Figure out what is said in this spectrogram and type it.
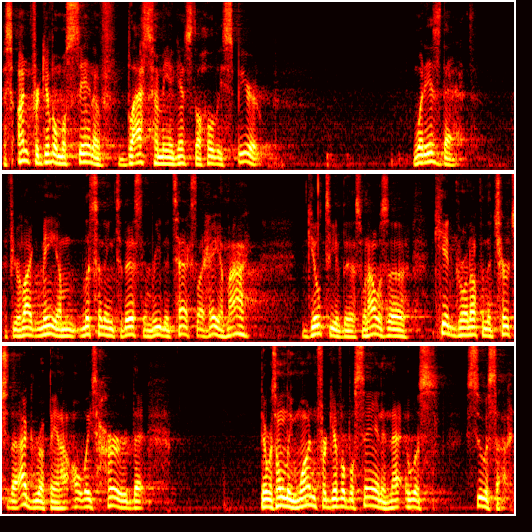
This unforgivable sin of blasphemy against the Holy Spirit. What is that? If you're like me, I'm listening to this and reading the text like, hey, am I guilty of this? When I was a kid growing up in the church that I grew up in, I always heard that there was only one forgivable sin, and that it was suicide.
